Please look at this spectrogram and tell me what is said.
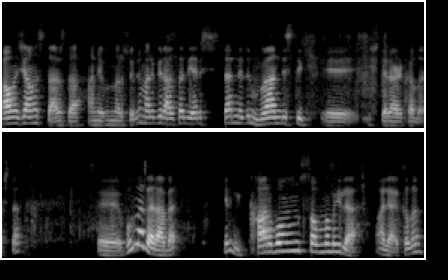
Anlayacağınız tarzda hani bunları söyleyeyim. Hani biraz da diğer işler nedir? Mühendislik e, işleri arkadaşlar. Bununla beraber dedim ki karbon salınımıyla alakalı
